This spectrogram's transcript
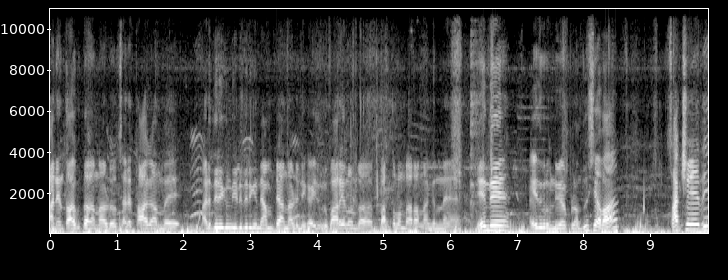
ఆ నేను తాగుతా అన్నాడు. సరే తాగంది. అడి తిరిగింది ఇడి తిరిగింది అమ్మటే అన్నాడు. నీకు ఐదుగురు భార్యలు ఉన్నారు భర్తలు ఉన్నారు అన్నాకనే ఏంది? ఐదుగురు నువ్వు ఎప్పుడైనా చూసావా? సాక్ష్యం ఏది?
